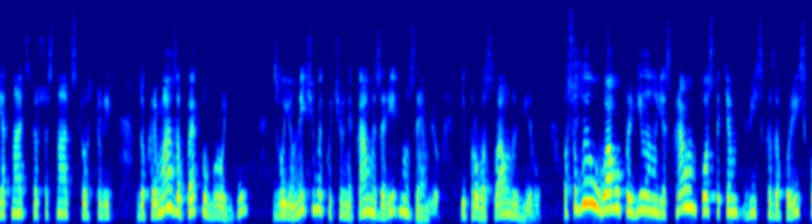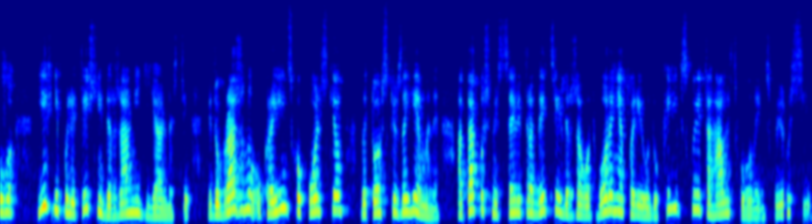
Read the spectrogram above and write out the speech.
15-16 століть, зокрема запеклу боротьбу з войовничими кочівниками за рідну землю і православну віру. Особливу увагу приділено яскравим постатям війська Запорізького, їхній політичній державній діяльності, відображено українсько-польсько-литовські взаємини, а також місцеві традиції державотворення періоду Київської та Галицько-Волинської Русі.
